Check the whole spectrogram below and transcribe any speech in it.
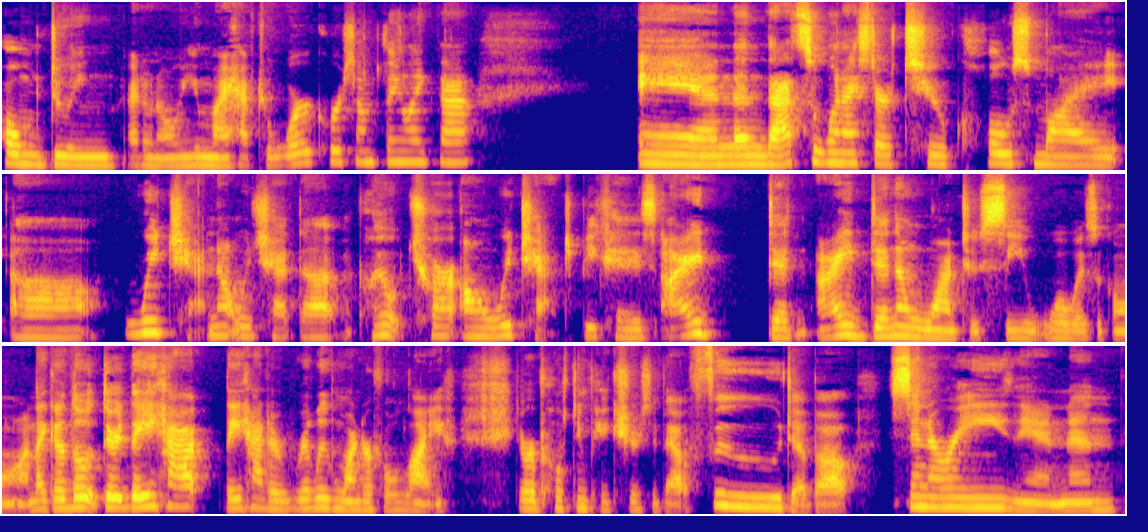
home doing, I don't know, you might have to work or something like that. And then that's when I start to close my uh, WeChat, not WeChat, the 朋友圈 on WeChat because I did I didn't want to see what was going on. Like although they had they had a really wonderful life. They were posting pictures about food, about sceneries, and then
